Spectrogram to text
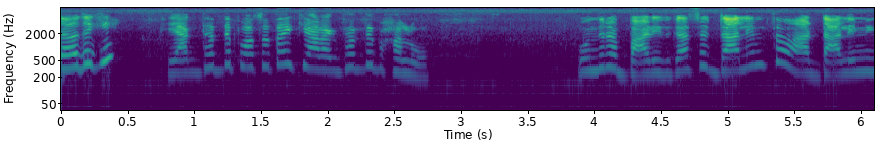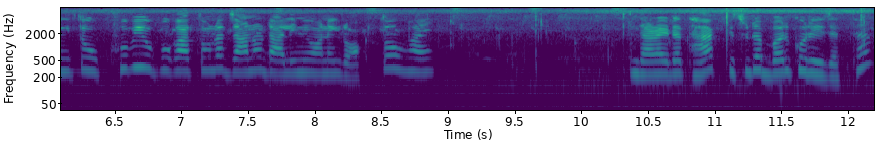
দাও দেখি। এক ধার দিয়ে পচা তাই কি আর এক ধার দিয়ে ভালো। বন্ধুরা বাড়ির গাছের ডালিম তো আর ডালিমি তো খুবই উপকার। তোমরা জানো ডালিমি অনেক রক্তও হয়। দাঁড়া এটা থাক কিছুটা বার করে যাচ্ছে হ্যাঁ?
